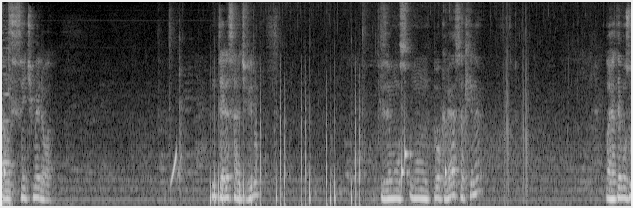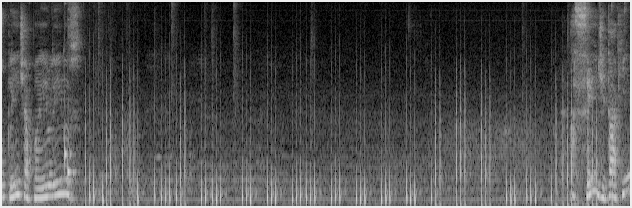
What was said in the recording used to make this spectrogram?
Ela se sente melhor. Interessante, viram? Fizemos um progresso aqui, né? Nós já temos o Clint, a Pan e o Linus. A Sandy tá aqui?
